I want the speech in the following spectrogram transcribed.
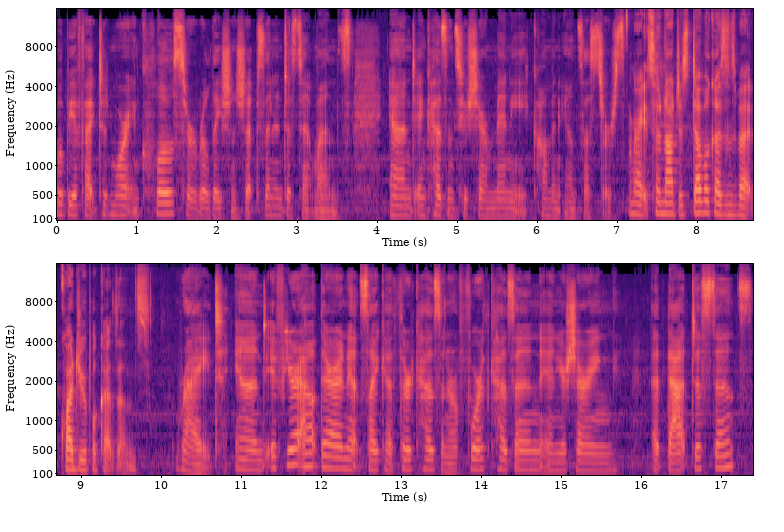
will be affected more in closer relationships than in distant ones and in cousins who share many common ancestors. Right. So not just double cousins, but quadruple cousins. Right. And if you're out there and it's like a third cousin or a fourth cousin and you're sharing at that distance,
